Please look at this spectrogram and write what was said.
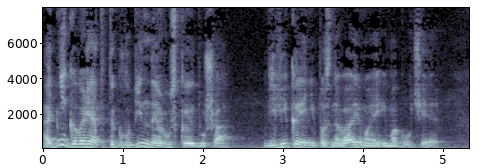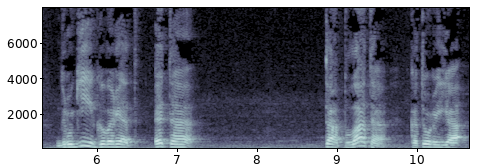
Одни говорят, это глубинная русская душа, великая, непознаваемая и могучая. Другие говорят, это та плата, которой я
